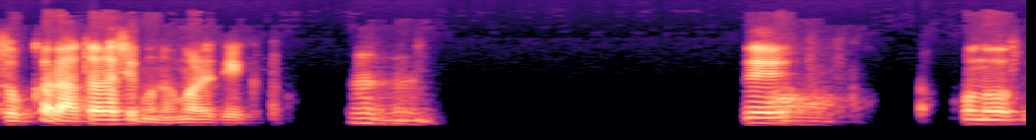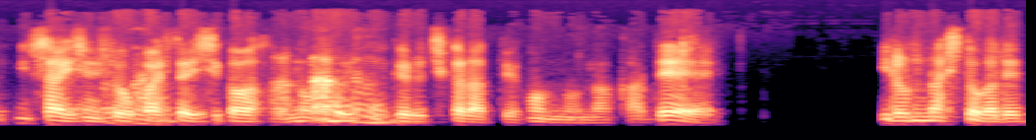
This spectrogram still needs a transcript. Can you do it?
そこから新しいものが生まれていくと。うんうん。でこの最初に紹介した石川さんの「問い続ける力」っていう本の中でいろんな人がで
